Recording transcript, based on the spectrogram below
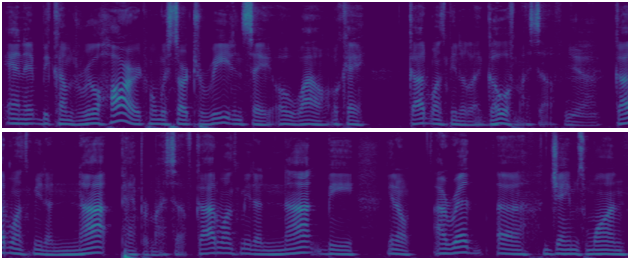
And it becomes real hard when we start to read and say, "Oh wow, okay, God wants me to let go of myself. Yeah. God wants me to not pamper myself. God wants me to not be, you know, I read uh, James 1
